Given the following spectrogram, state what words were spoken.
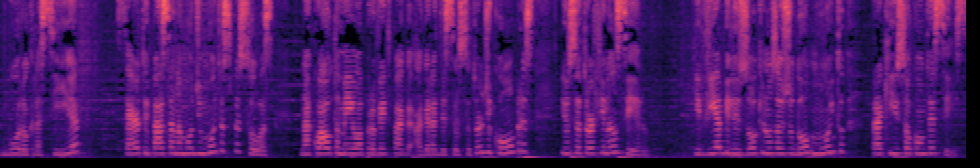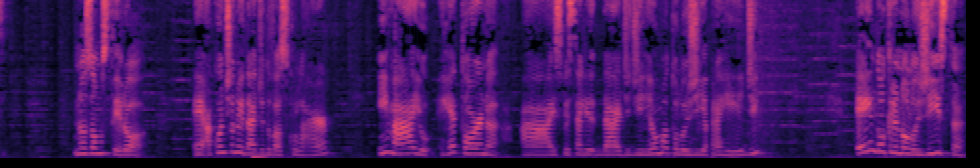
burocracia, certo? E passa na mão de muitas pessoas, na qual também eu aproveito para agradecer o setor de compras e o setor financeiro, que viabilizou, que nos ajudou muito para que isso acontecesse. Nós vamos ter, ó, é, a continuidade do vascular. Em maio, retorna a especialidade de reumatologia para a rede Endocrinologista,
